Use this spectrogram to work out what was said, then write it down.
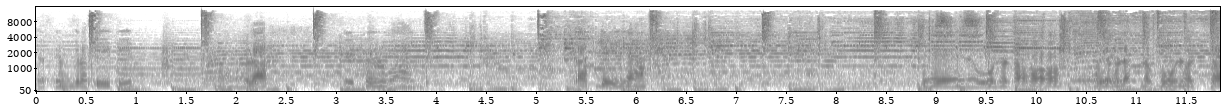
sa Team Graffiti. Nung last April 1 last day niya. Kasi nabunot ako. Ako yung last nabunot sa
